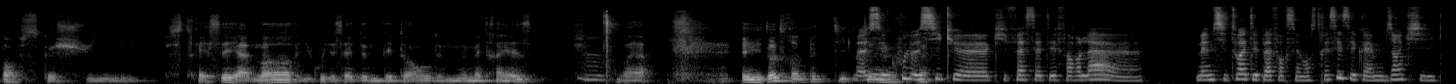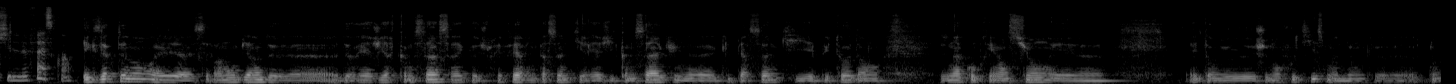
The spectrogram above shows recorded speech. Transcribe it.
pensent que je suis stressé à mort et du coup, ils essaient de me détendre, de me mettre à l'aise. Mm. Voilà. Et d'autres petites. Bah, c'est cool aussi qu'ils fassent cet effort-là même si toi t'es pas forcément stressé, c'est quand même bien qu'il le fasse quoi. Exactement, euh, c'est vraiment bien euh, de, réagir comme ça. C'est vrai que je préfère une personne qui réagit comme ça qu'une euh, personne qui est plutôt dans une incompréhension et, et dans le je m'en foutisme. Donc, donc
